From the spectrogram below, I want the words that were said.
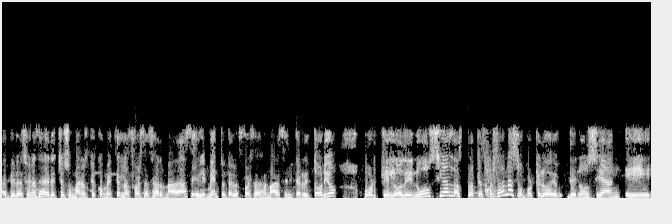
las violaciones de derechos humanos que cometen las Fuerzas Armadas, elementos de las Fuerzas Armadas en territorio, porque lo denuncian las propias personas o porque lo denuncian eh,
